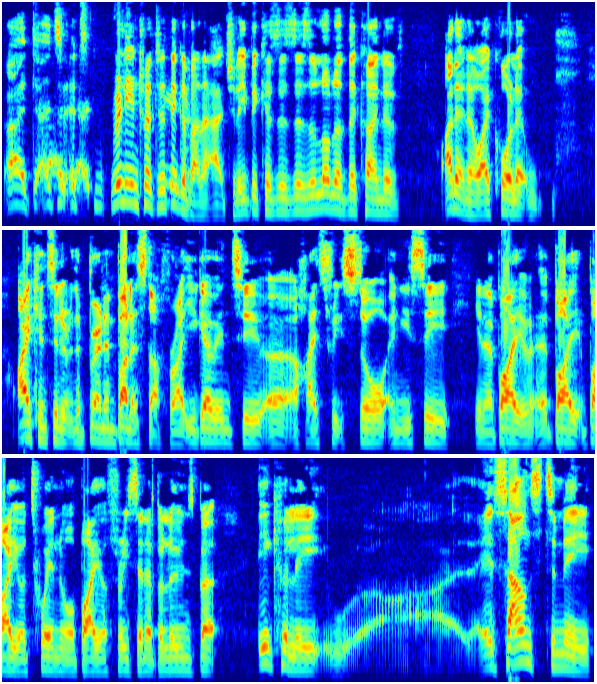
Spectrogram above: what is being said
Uh, it's, it's really interesting to think about that actually because there's, there's a lot of the kind of I don't know I call it I consider it the bread and butter stuff, right? You go into a, a high street store and you see, you know, buy uh, buy buy your twin or buy your three set of balloons, but equally, uh, it sounds to me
